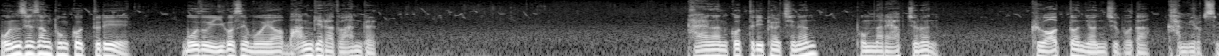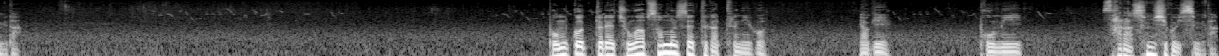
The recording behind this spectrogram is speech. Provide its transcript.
온 세상 봄꽃들이 모두 이곳에 모여 만 개라도 한 듯 다양한 꽃들이 펼치는 봄날의 합주는 그 어떤 연주보다 감미롭습니다. 봄꽃들의 종합 선물 세트 같은 이곳. 여기 봄이 살아 숨쉬고 있습니다.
